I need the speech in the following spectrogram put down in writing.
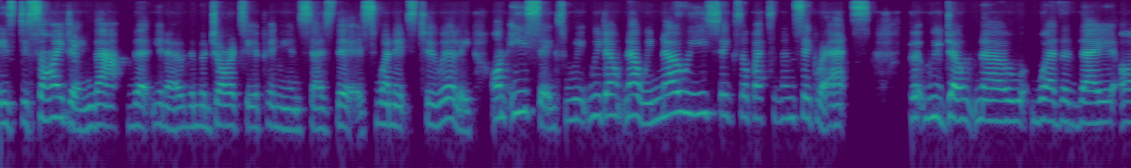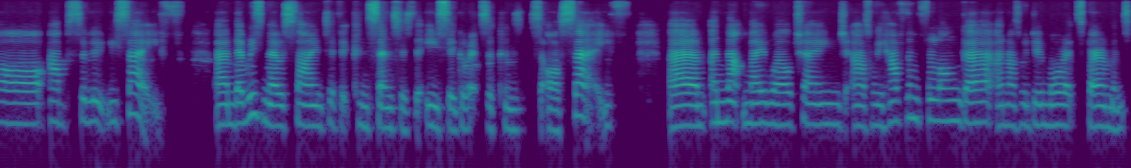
is deciding that that you know the majority opinion says this when it's too early. On e-cigs we we don't know. We know e-cigs are better than cigarettes but we don't know whether they are absolutely safe. And there is no scientific consensus that e-cigarettes are, are safe. Um, and that may well change as we have them for longer and as we do more experiments.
